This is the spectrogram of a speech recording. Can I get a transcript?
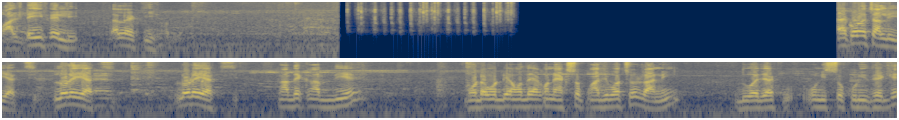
পাল্টেই ফেলি, তাহলে কি হবে? এখনও চালিয়ে যাচ্ছি, লড়ে যাচ্ছি লড়ে যাচ্ছি। কাঁধে কাঁধ দিয়ে মোটামুটি আমাদের এখন একশো পাঁচ বছর রানিং দু হাজার উনিশশো কুড়ি থেকে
